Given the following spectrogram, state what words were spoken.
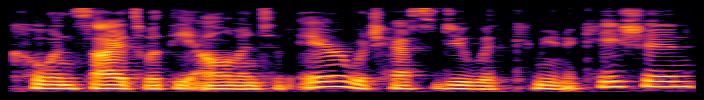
coincides with the element of air, which has to do with communication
